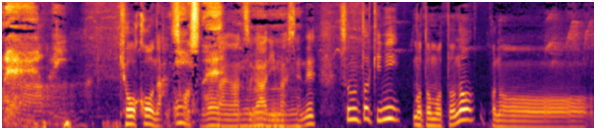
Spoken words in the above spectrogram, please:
ー強硬な弾圧がありましてね、その時にもともとのこの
